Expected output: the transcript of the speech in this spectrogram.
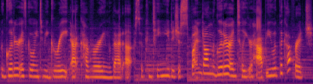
the glitter is going to be great at covering that up. So continue to just sponge on the glitter until you're happy with the coverage.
